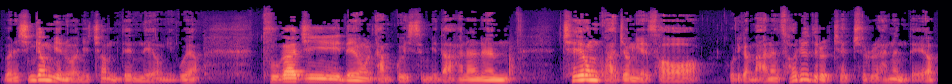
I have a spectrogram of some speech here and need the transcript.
이번에 신경민 의원이 처음 낸 내용이고요. 두 가지 내용을 담고 있습니다. 하나는 채용 과정에서 우리가 많은 서류들을 제출을 하는데요.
